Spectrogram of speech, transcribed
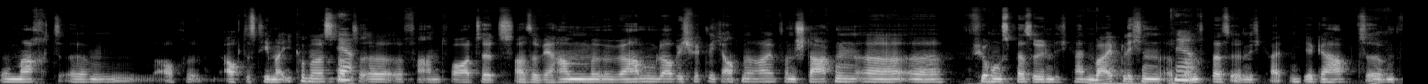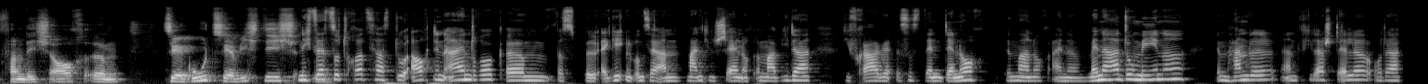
macht, ähm, auch, auch das Thema E-Commerce dort äh, verantwortet. Also wir haben, wir haben, glaube ich, wirklich auch eine Reihe von starken äh, äh Führungspersönlichkeiten, weiblichen äh. Führungspersönlichkeiten hier gehabt. Ähm, fand ich auch ähm, sehr gut, sehr wichtig. Nichtsdestotrotz hast du auch den Eindruck, ähm, das ergegnet uns ja an manchen Stellen auch immer wieder, die Frage, ist es denn dennoch immer noch eine Männerdomäne? im Handel an vieler Stelle? Oder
